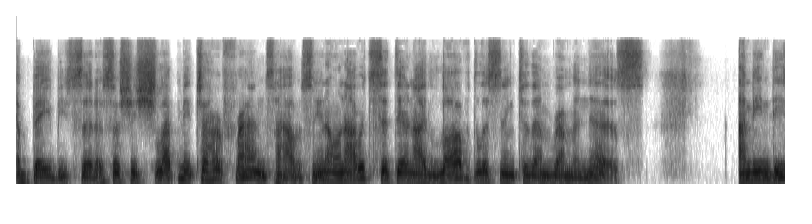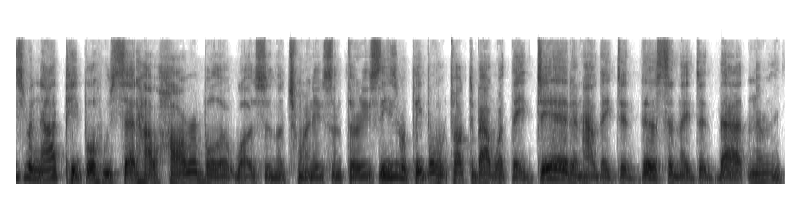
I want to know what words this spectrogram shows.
a babysitter, so she schlepped me to her friend's house. You know, and I would sit there and I loved listening to them reminisce. I mean, these were not people who said how horrible it was in the 20s and 30s. These were people who talked about what they did and how they did this and they did that and everything.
